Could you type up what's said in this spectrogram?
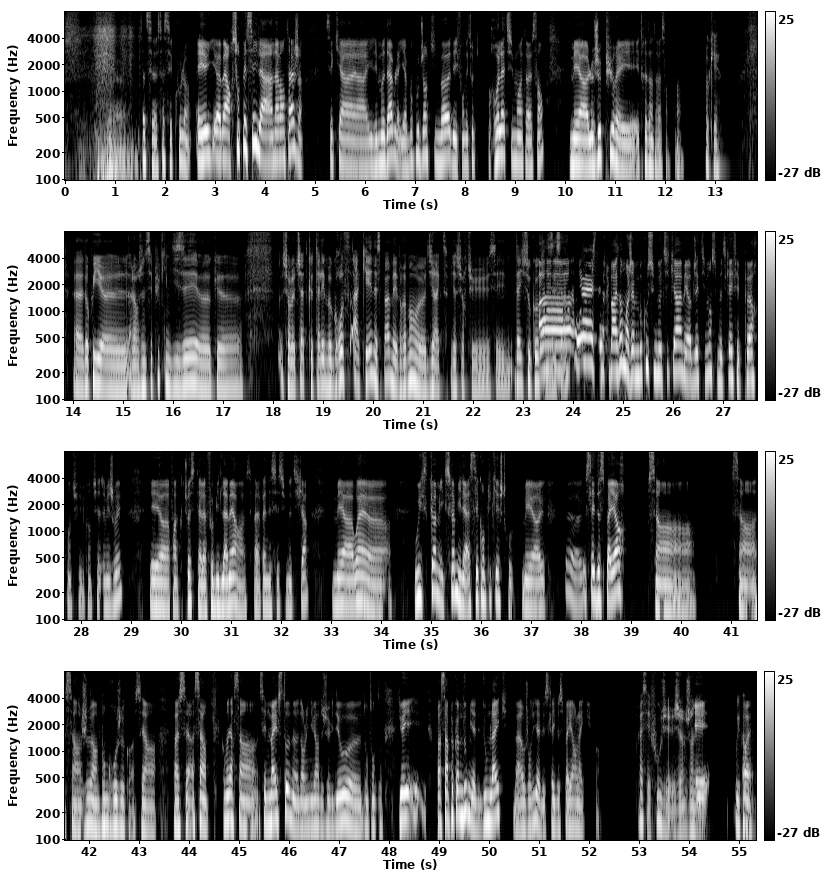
Ça, c'est, ça, c'est cool. Et euh, bah, alors sur PC, il a un avantage, c'est qu'il il est modable. Il y a beaucoup de gens qui modent et ils font des trucs relativement intéressants. Mais euh, le jeu pur est, est très intéressant. Voilà. Ok. Euh, donc oui, euh, alors je ne sais plus qui me disait euh, que sur le chat que tu allais me growth hacker, n'est-ce pas Mais vraiment direct, bien sûr. Tu, c'est Daisuko qui disait ça. Ah, ouais, c'est-à-dire que par exemple, moi j'aime beaucoup Subnautica, mais objectivement, Subnautica il fait peur quand tu quand tu as jamais joué. Et enfin, tu vois, si t'as la phobie de la mer, c'est pas la peine d'essayer Subnautica. Mais ouais, ou XCOM, XCOM il est assez compliqué, je trouve. Mais Slay the Spire, c'est un c'est un c'est un jeu un bon gros jeu quoi c'est un enfin c'est un- c'est un comment dire c'est un c'est une milestone dans l'univers du jeu vidéo euh, dont on enfin c'est un peu comme Doom il y a des Doom like bah aujourd'hui il y a des Slay the Spire like quoi Ouais, c'est fou. j'ai- J'en ai. et Oui, pardon. Ouais.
